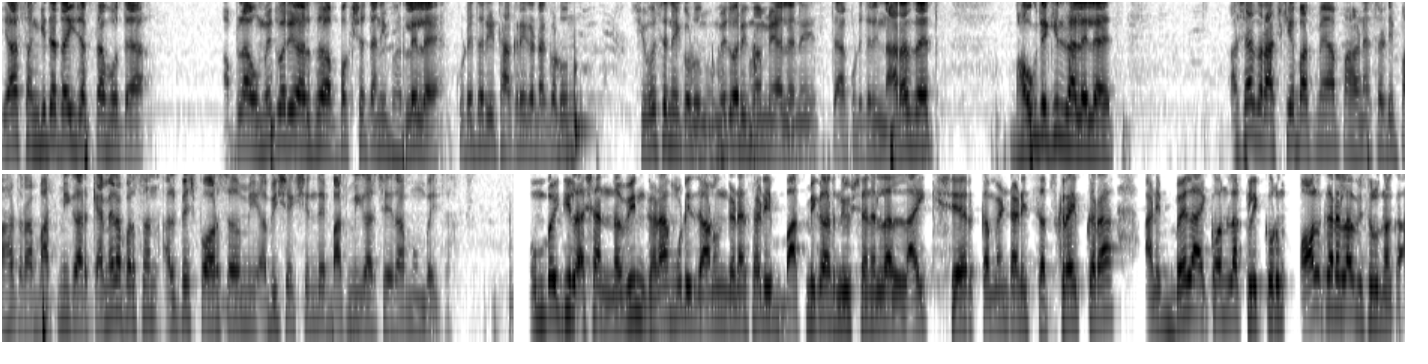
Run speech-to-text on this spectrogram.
या संगीताताई जगताप होत्या. आपला उमेदवारी अर्ज अपक्ष त्यांनी भरलेला आहे. कुठेतरी ठाकरे गटाकडून शिवसेनेकडून उमेदवारी न मिळाल्याने त्या कुठेतरी नाराज आहेत. भाऊक देखील झालेल्या आहेत. अशाच राजकीय बातम्या पाहण्यासाठी पाहत राहा बातमीकार कॅमेरा पर्सन अल्पेश पवारसह मी अभिषेक शिंदे बातमीगार चेहरा मुंबईचा. मुंबईतील अशा नवीन घडामोडी जाणून घेण्यासाठी बातमीकार न्यूज चॅनलला लाईक शेअर कमेंट आणि सबस्क्राईब करा आणि बेल आयकॉनला क्लिक करून ऑल करायला विसरू नका.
